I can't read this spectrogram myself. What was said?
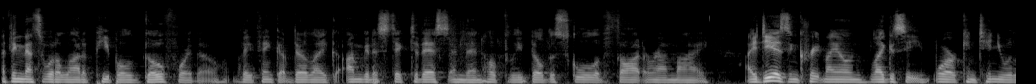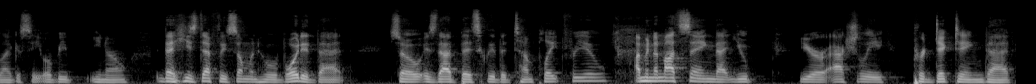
I think that's what a lot of people go for, though. They think of, they're like, I'm going to stick to this and then hopefully build a school of thought around my ideas and create my own legacy or continue a legacy or be, you know, that he's definitely someone who avoided that. So is that basically the template for you? I mean, I'm not saying that you, you're actually predicting that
